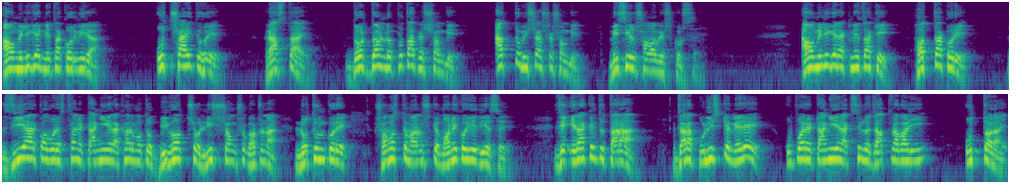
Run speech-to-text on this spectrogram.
আওয়ামী লীগের নেতাকর্মীরা উৎসাহিত হয়ে রাস্তায় দোর্দণ্ড প্রতাপের সঙ্গে, আত্মবিশ্বাসের সঙ্গে মিছিল সমাবেশ করছে। আওয়ামী লীগের এক নেতাকে হত্যা করে জিয়ার কবরস্থানে টাঙিয়ে রাখার মতো বিভৎস, নৃশংস ঘটনা নতুন করে সমস্ত মানুষকে মনে করিয়ে দিয়েছে যে এরা কিন্তু তারা। যারা পুলিশকে মেরে উপরে টাঙিয়ে রাখছিল যাত্রাবাড়ি, উত্তরায়,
